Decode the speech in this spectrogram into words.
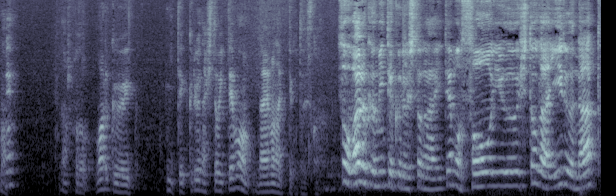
まあ、ねく見てくるような人いても悩まないってことですか？そう悪く見てくる人がいてもそういう人がいるなと。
